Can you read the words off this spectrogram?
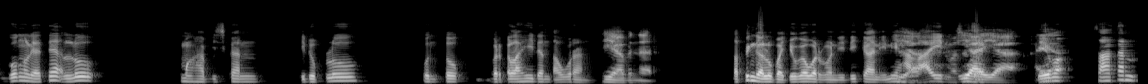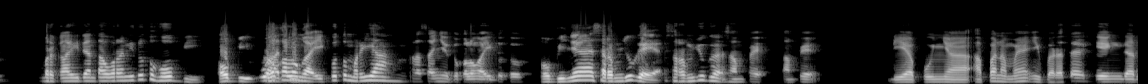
gue ngelihatnya lu menghabiskan hidup lu untuk berkelahi dan tawuran. Iya benar. Tapi nggak lupa juga berpendidikan. Ini Iya. hal lain Iya maksudnya. iya. Dia Kayak mah seakan berkelahi dan tawuran itu tuh hobi. hobi. Wah, kalau nggak ikut tuh meriang rasanya tuh kalau nggak ikut tuh. hobinya serem juga ya. Serem juga sampai sampai dia punya apa namanya ibaratnya geng dan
